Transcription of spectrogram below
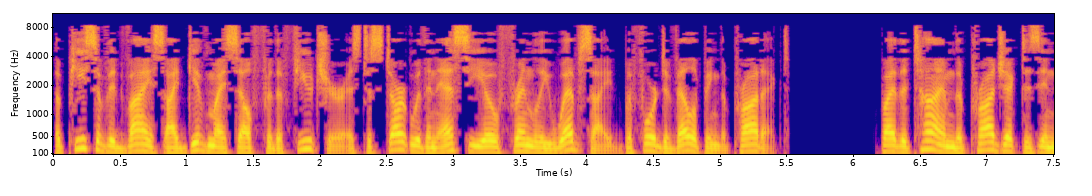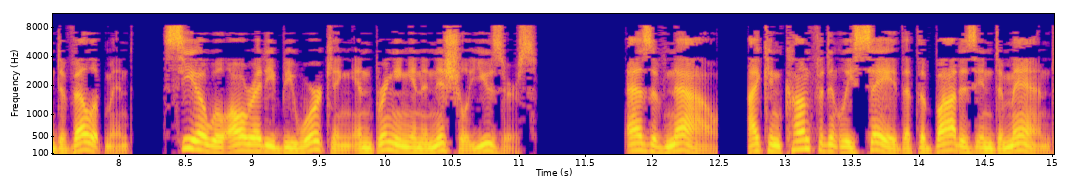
A piece of advice I'd give myself for the future is to start with an SEO friendly website before developing the product. By the time the project is in development, SEO will already be working and bringing in initial users. As of now, I can confidently say that the bot is in demand,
